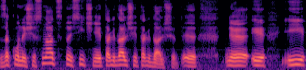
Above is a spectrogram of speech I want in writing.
закони 16 січня і так далі. І так далі. І, і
